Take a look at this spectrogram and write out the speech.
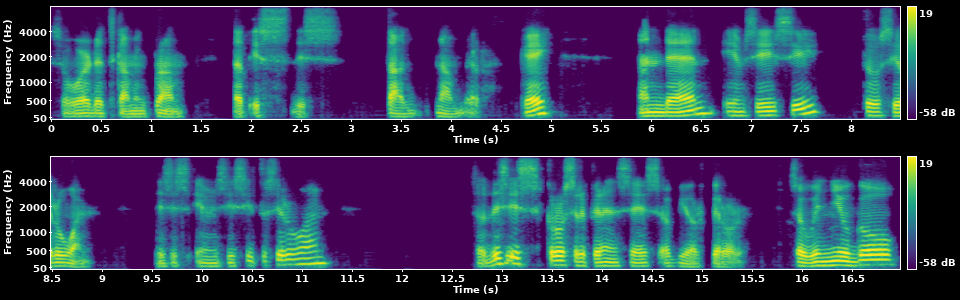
So where that's coming from, that is this tag number. Okay. And then MCC 201. This is MCC 201. So this is cross references of your ferrule. So when you go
